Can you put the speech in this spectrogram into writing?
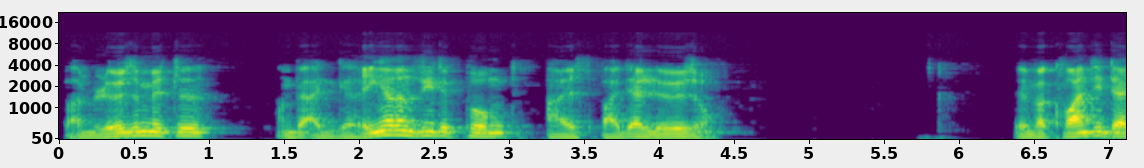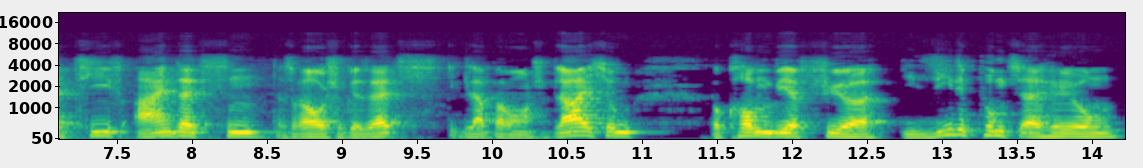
Beim Lösemittel haben wir einen geringeren Siedepunkt als bei der Lösung. Wenn wir quantitativ einsetzen, das Rausche Gesetz, die Clapeyron'sche Gleichung, bekommen wir für die Siedepunktserhöhung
